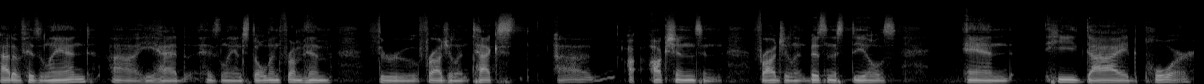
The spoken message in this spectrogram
out of his land. Uh, he had his land stolen from him through fraudulent tax uh, auctions and fraudulent business deals. And he died poor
